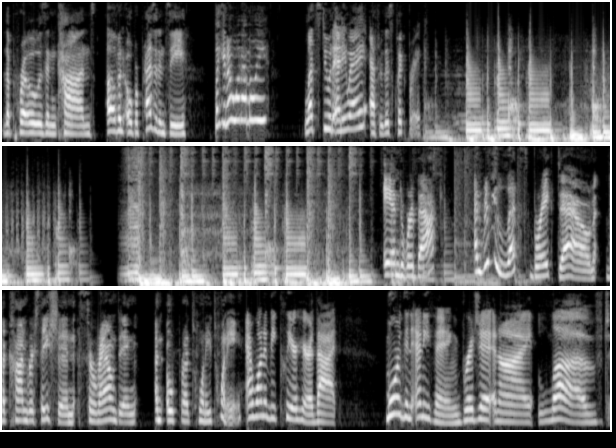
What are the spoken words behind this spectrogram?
the pros and cons of an Oprah presidency. But you know what, Emily? Let's do it anyway after this quick break. And we're back. And really, let's break down the conversation surrounding an Oprah 2020. I want to be clear here that more than anything, Bridget and I loved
